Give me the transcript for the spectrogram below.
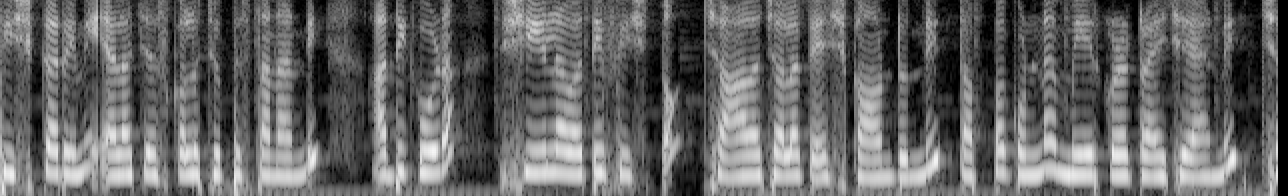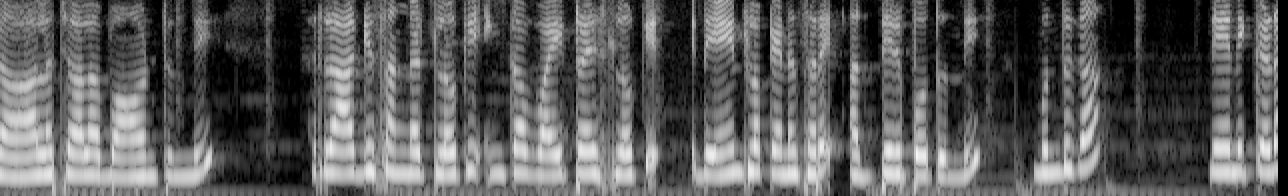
ఫిష్ కర్రీని ఎలా చేసుకోవాలో చూపిస్తానండి. అది కూడా శీలవతి ఫిష్తో చాలా చాలా టేస్ట్గా ఉంటుంది. తప్పకుండా మీరు కూడా ట్రై చేయండి. చాలా చాలా బాగుంటుంది. రాగి సంగట్లోకి ఇంకా వైట్ రైస్లోకి దేంట్లోకైనా సరే అద్దెరిపోతుంది. ముందుగా నేను ఇక్కడ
